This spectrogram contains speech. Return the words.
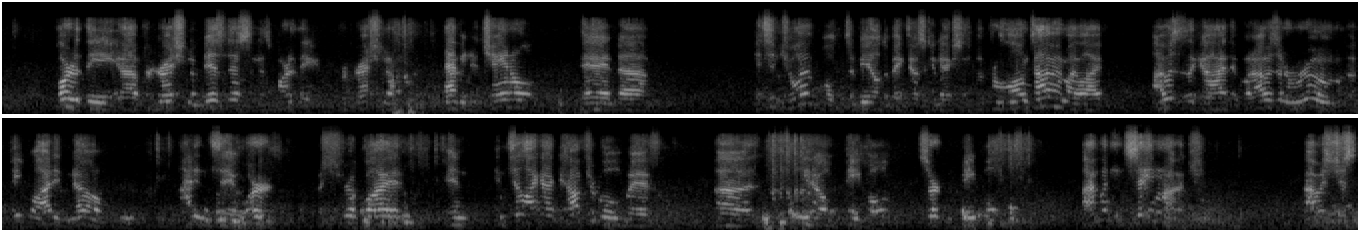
It's part of the uh, progression of business, and it's part of the progression of having a channel, and uh, it's enjoyable to be able to make those connections. But for a long time in my life, I was the guy that when I was in a room of people I didn't know, I didn't say a word. I was just real quiet, and until I got comfortable with, uh, you know, people, certain people, I wouldn't say much. I was just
